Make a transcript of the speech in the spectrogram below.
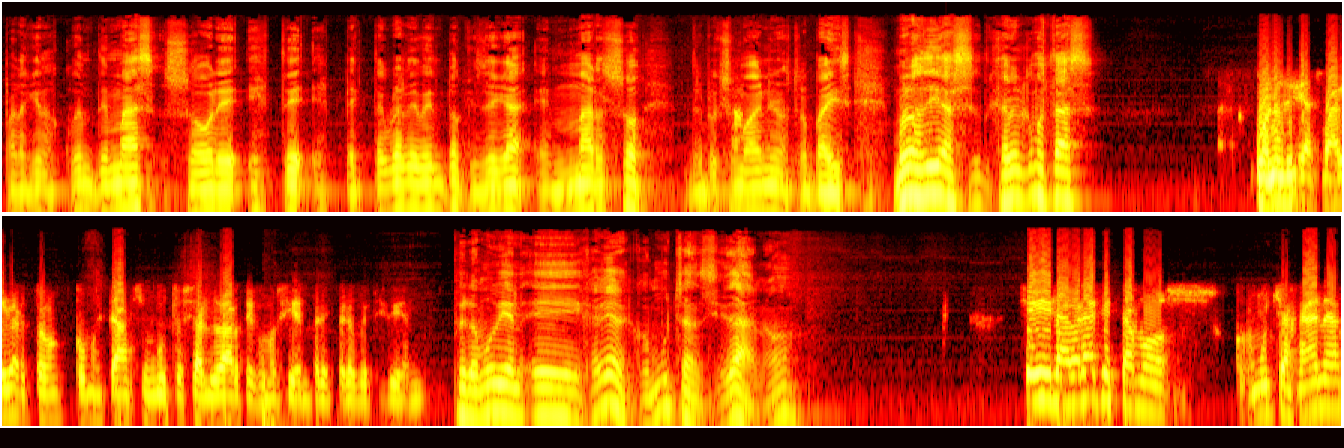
para que nos cuente más sobre este espectacular evento que llega en marzo del próximo año en nuestro país? Buenos días, Javier, ¿cómo estás? Buenos días, Alberto. ¿Cómo estás? Un gusto saludarte, como siempre. Espero que estés bien. Pero muy bien. Eh, Javier, con mucha ansiedad, ¿no? Sí, la verdad que estamos con muchas ganas.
